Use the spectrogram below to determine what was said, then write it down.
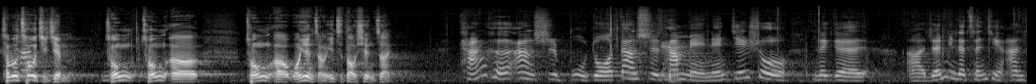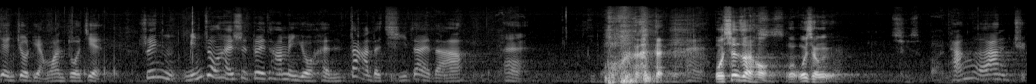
差不多抽几件嘛？从从呃从呃王院长一直到现在，弹劾案是不多，但是他每年接受那个啊、人民的陈请案件就两万多件，所以民众还是对他们有很大的期待的啊。哎，我现在哈，我我想七十八年，弹劾案去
